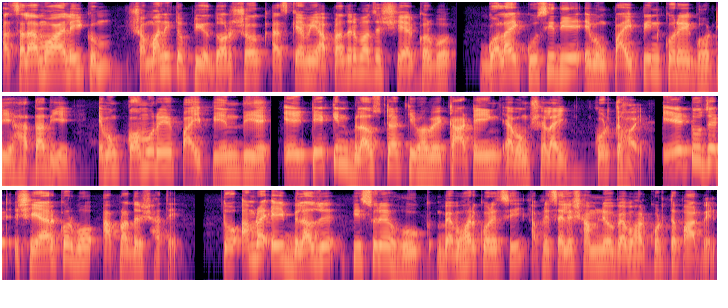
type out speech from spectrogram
আসসালামু আলাইকুম। সম্মানিত প্রিয় দর্শক, আজকে আমি আপনাদের মাঝে শেয়ার করব গলায় কুচি দিয়ে এবং পাইপিন করে ঘটি হাতা দিয়ে এবং কোমরে পাইপিন দিয়ে এই টেকিন ব্লাউজটা কীভাবে কাটিং এবং সেলাই করতে হয়। এ টু জেড শেয়ার করব আপনাদের সাথে। তো আমরা এই ব্লাউজে পিছনে হুক ব্যবহার করেছি, আপনি চাইলে সামনেও ব্যবহার করতে পারবেন।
